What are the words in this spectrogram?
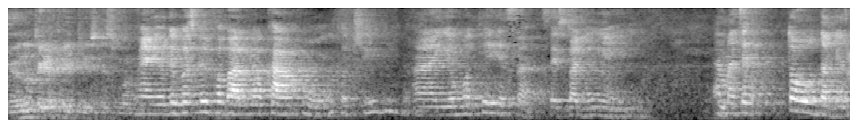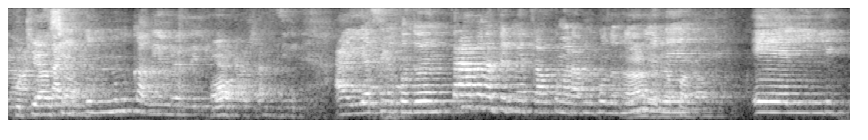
Eu não teria feito isso nesse momento. Aí eu, depois que roubaram meu carro um que eu tive, aí eu botei essa, essa historinha aí. É, mas é toda vez na Porque assim, sai, tu nunca lembra dele ligar ó. aquela chavezinha. Aí assim, quando eu entrava na perimetral, que eu morava no Ah, condomínio, deve né, apagar. ele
